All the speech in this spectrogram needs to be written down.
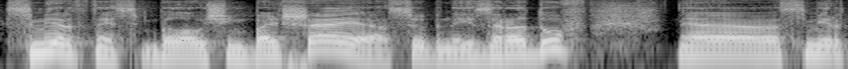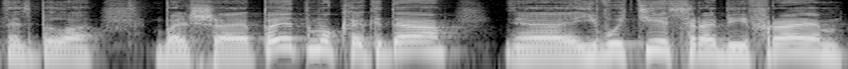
смертность была очень большая, особенно из-за родов, Э, смертность была большая. Поэтому, когда э, его тесть Раби Ефраим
